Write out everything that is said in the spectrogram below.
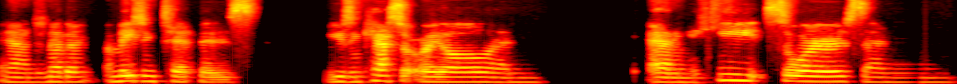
And another amazing tip is using castor oil and adding a heat source and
